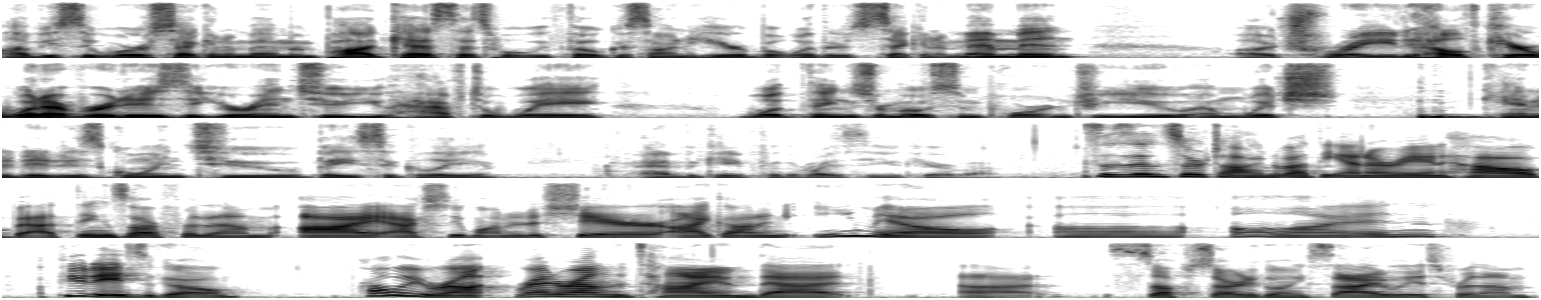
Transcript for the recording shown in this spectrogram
obviously we're a Second Amendment podcast. That's what we focus on here. But whether it's Second Amendment, uh, trade, healthcare, whatever it is that you're into, you have to weigh what things are most important to you and which candidate is going to basically advocate for the rights that you care about. So since we're talking about the NRA and how bad things are for them, I actually wanted to share. I got an email uh, on a few days ago, probably around right around the time that uh, stuff started going sideways for them,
